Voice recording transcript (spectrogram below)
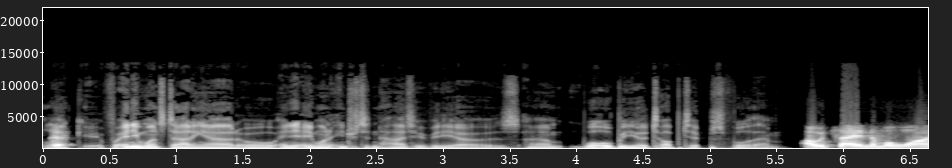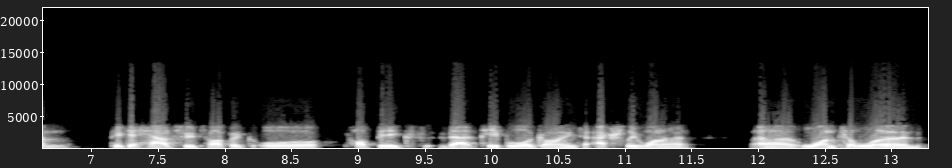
like, for anyone starting out or any, anyone interested in how-to videos, um, what will be your top tips for them? I would say number one, pick a how-to topic or topics that people are going to actually want to uh, want to learn.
